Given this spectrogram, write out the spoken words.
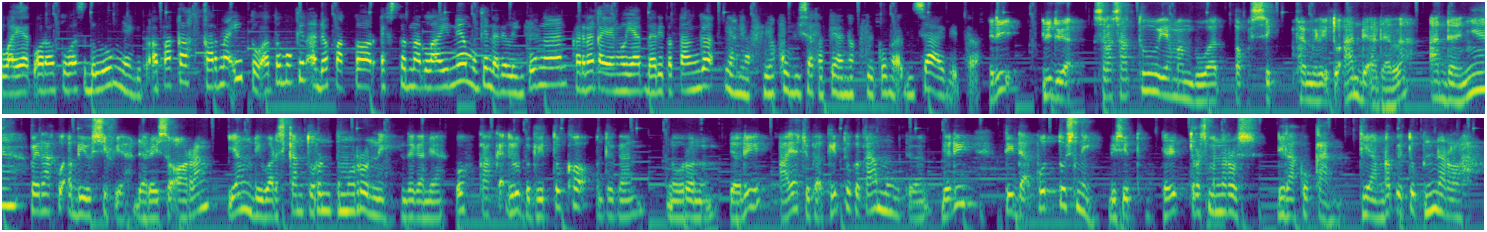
riwayat orang tua sebelumnya gitu. Apakah karena itu atau mungkin ada faktor eksternal lainnya mungkin dari lingkungan karena kayak ngelihat dari tetangga ya anak ya aku bisa tapi anakku kok nggak bisa gitu. Jadi ini juga salah satu yang membuat toxic family itu ada adalah adanya abusif ya dari seorang yang diwariskan turun temurun nih, gitu kan ya. Oh kakek dulu begitu kok, gitu kan, nurun. Jadi ayah juga gitu ke kamu, gitu kan. Jadi tidak putus nih di situ. Jadi terus menerus dilakukan. Dianggap itu benar lah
